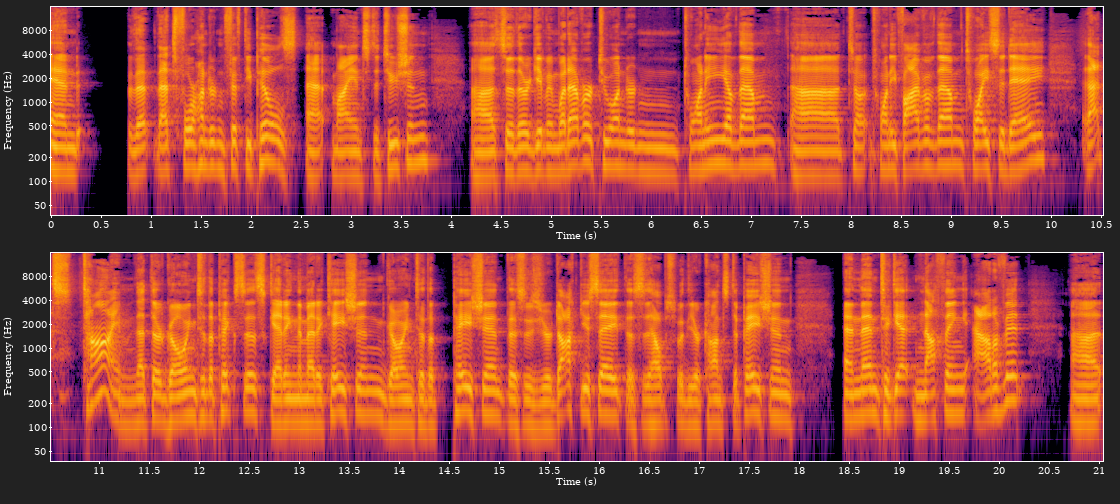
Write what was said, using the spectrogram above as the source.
And that, that's 450 pills at my institution. Uh, so they're giving whatever, 220 of them, uh, 25 of them twice a day. That's time that they're going to the Pyxis, getting the medication, going to the patient. This is your DocuSate. This helps with your constipation. And then to get nothing out of it, uh,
